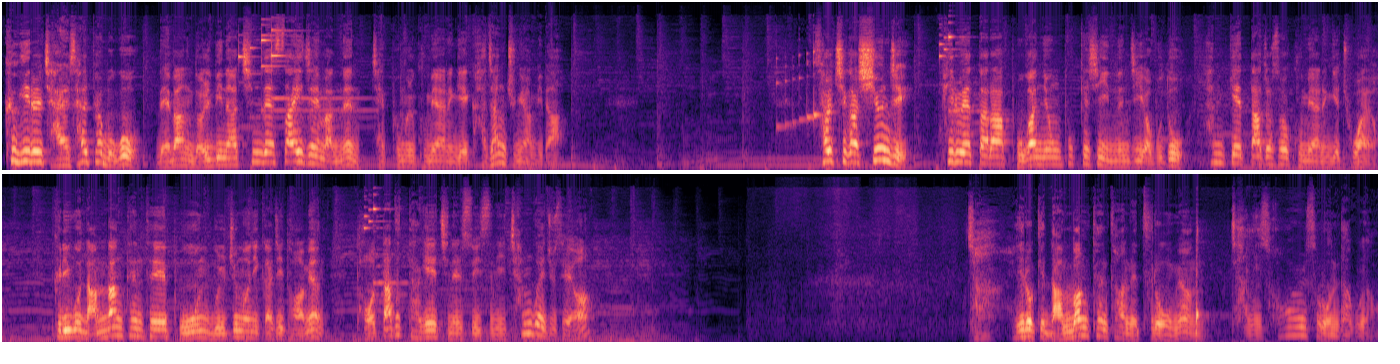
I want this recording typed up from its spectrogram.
크기를 잘 살펴보고 내 방 넓이나 침대 사이즈에 맞는 제품을 구매하는 게 가장 중요합니다. 설치가 쉬운지, 필요에 따라 보관용 포켓이 있는지 여부도 함께 따져서 구매하는 게 좋아요. 그리고 난방 텐트에 보온 물주머니까지 더하면 더 따뜻하게 지낼 수 있으니 참고해 주세요. 자, 이렇게 난방 텐트 안에 들어오면 잠이 솔솔 온다고요.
